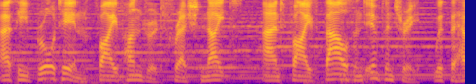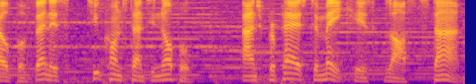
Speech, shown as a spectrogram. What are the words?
as he brought in 500 fresh knights and 5,000 infantry with the help of Venice to Constantinople, and prepared to make his last stand.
